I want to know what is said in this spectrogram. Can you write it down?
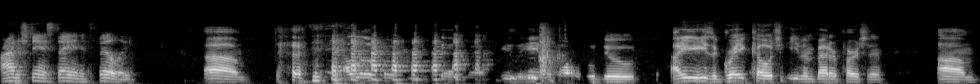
I understand staying in Philly. Um, I love Coach. He's a, he's a wonderful dude. I, he's a great coach, even better person. Um,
